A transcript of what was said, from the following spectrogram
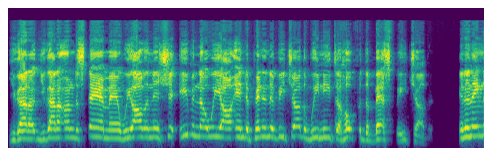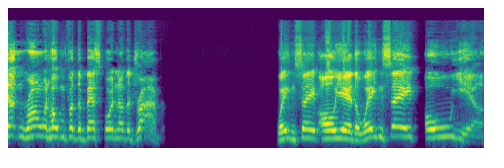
You gotta, you gotta understand, man. We all in this shit. Even though we all independent of each other, we need to hope for the best for each other. And it ain't nothing wrong with hoping for the best for another driver. Wait and save. Oh yeah, the wait and save. Oh yeah.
